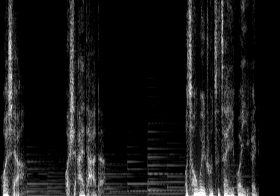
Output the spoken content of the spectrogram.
我想，我是爱她的。我从未如此在意过一个人。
